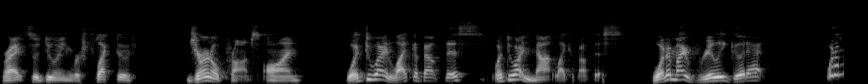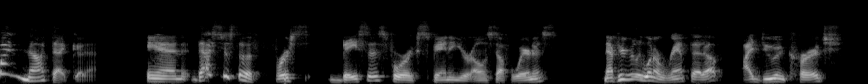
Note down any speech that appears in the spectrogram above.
right? So doing reflective journal prompts on what do I like about this? What do I not like about this? What am I really good at? What am I not that good at? And that's just a first basis for expanding your own self awareness. Now, if you really want to ramp that up, I do encourage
